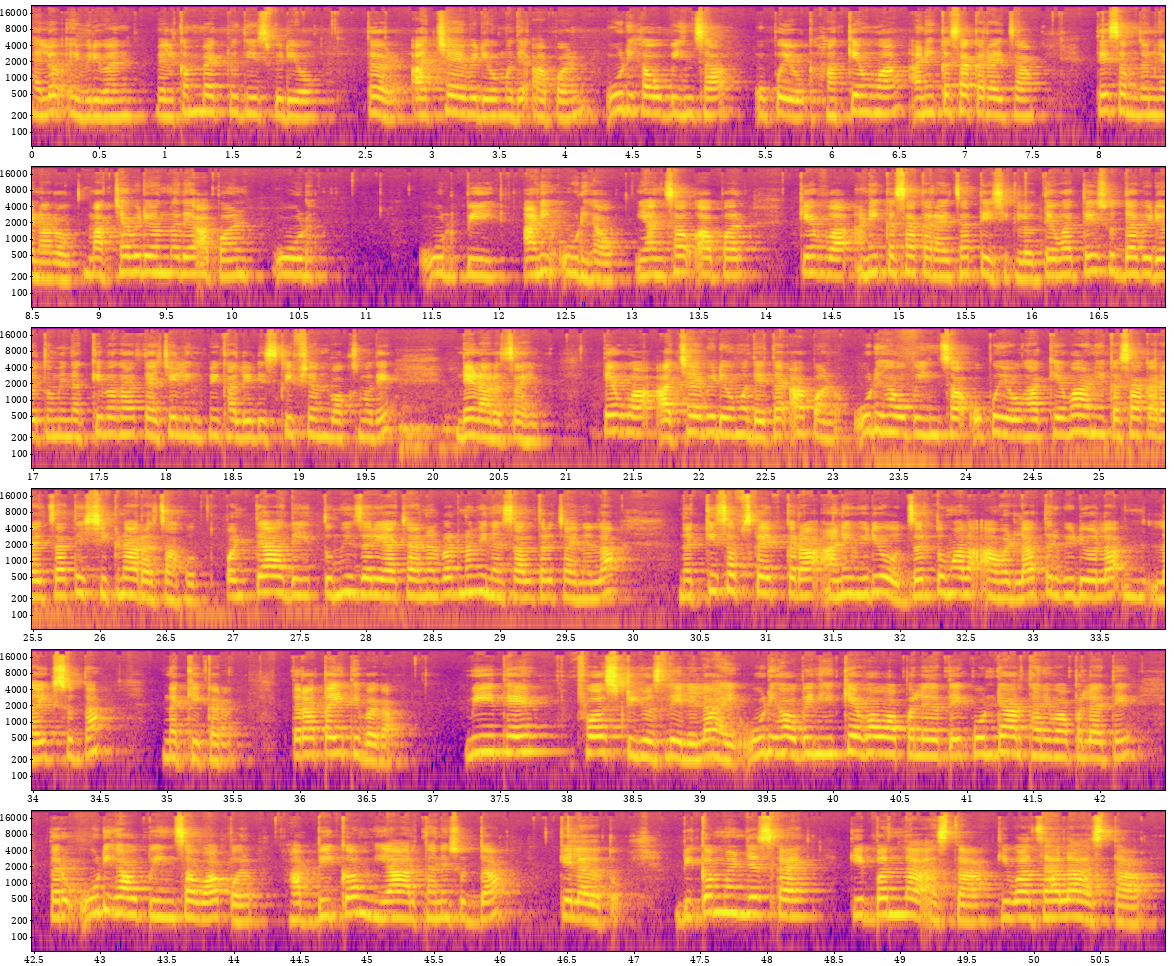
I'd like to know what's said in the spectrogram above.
Hello everyone welcome back to this video तर आजच्या या व्हिडिओमध्ये आपण उड ह्या बीनचा उपयोग हा केव्हा आणि कसा करायचा ते समजून घेणार आहोत. मागच्या व्हिडिओमध्ये आपण उड उड बी आणि उड ह्याव यांचा वापर केव्हा आणि कसा करायचा ते शिकलो. तेव्हा ते सुद्धा व्हिडिओ तुम्ही नक्की बघा. त्याची लिंक मी खाली डिस्क्रिप्शन बॉक्समध्ये देणारच आहे. तेव्हा आजच्या व्हिडिओमध्ये तर आपण उड ह्याव बीनचा उपयोग हा केव्हा आणि कसा करायचा ते शिकणारच आहोत. पण त्याआधी तुम्ही जर या चॅनलवर नवीन असाल तर चॅनलला नक्की सबस्क्राईब करा आणि व्हिडिओ जर तुम्हाला आवडला तर व्हिडिओला लाईकसुद्धा नक्की करा. तर आता इथे बघा मी इथे फर्स्ट यूज लिहिलेला आहे. उड ह्याव बीन हे केव्हा वापरले जाते? कोणत्या अर्थाने वापरले जाते? तर उड ह्याव बीनचा वापर हा बिकम या अर्थाने सुद्धा केला जातो. बिकम म्हणजेच काय? की बनला असता किंवा झाला असता.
